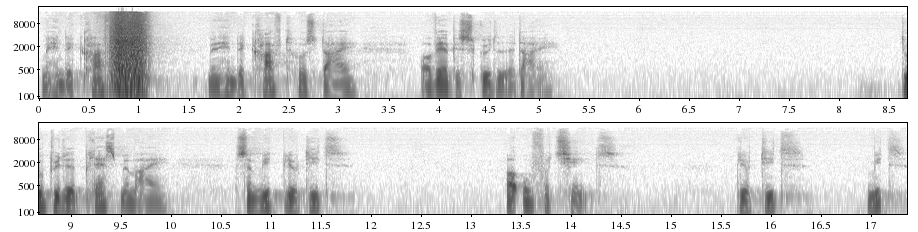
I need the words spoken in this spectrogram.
men hente kraft, men hente kraft hos dig og være beskyttet af dig. Du byttede plads med mig, så mit blev dit, og ufortjent blev dit mit.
